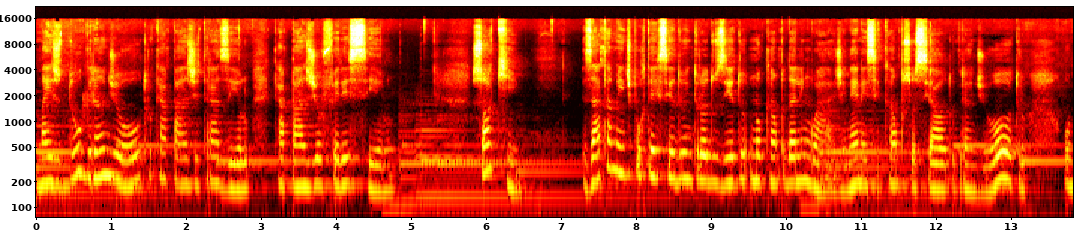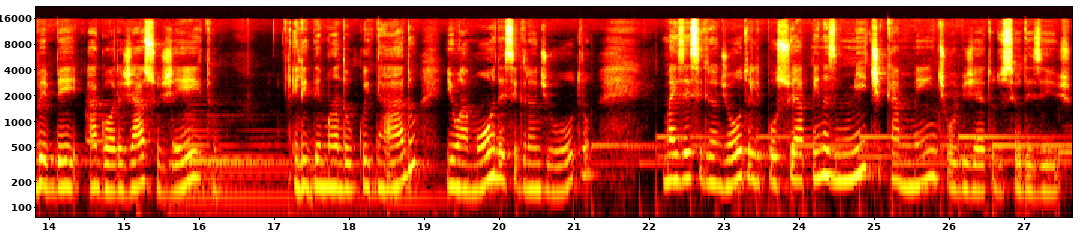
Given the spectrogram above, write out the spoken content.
mas do grande outro capaz de trazê-lo, capaz de oferecê-lo. Só que, exatamente por ter sido introduzido no campo da linguagem, né, nesse campo social do grande outro, o bebê, agora já sujeito, ele demanda o cuidado e o amor desse grande outro, mas esse grande outro ele possui apenas miticamente o objeto do seu desejo.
